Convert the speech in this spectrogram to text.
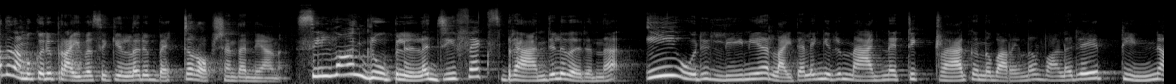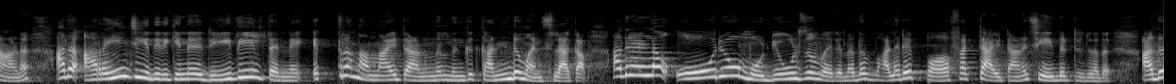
അത് നമുക്കൊരു പ്രൈവസിക്കുള്ള ഒരു ബെറ്റർ ഓപ്ഷൻ തന്നെയാണ്. സിൽവാൻ ഗ്രൂപ്പിലുള്ള ജിഫെക്സ് ബ്രാൻഡിൽ വരുന്ന ഈ ഒരു ലീനിയർ ലൈറ്റ് അല്ലെങ്കിൽ ഒരു മാഗ്നറ്റിക് ട്രാക്ക് എന്ന് പറയുന്നത് വളരെ തിന്നാണ്. അത് അറേഞ്ച് ചെയ്തിരിക്കുന്ന രീതിയിൽ തന്നെ എത്ര നന്നായിട്ടാണെന്ന് നിങ്ങൾക്ക് കണ്ട് മനസ്സിലാക്കാം. അതിലുള്ള ഓരോ മൊഡ്യൂൾസും വരുന്നത് വളരെ പെർഫെക്റ്റ് ആയിട്ടാണ് ചെയ്തിട്ടുള്ളത്. അത്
